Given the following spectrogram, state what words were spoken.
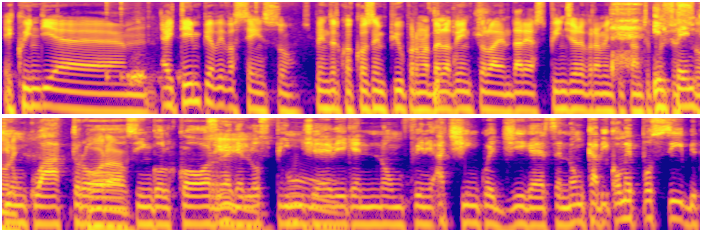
E quindi ehm, ai tempi aveva senso spendere qualcosa in più per una bella ventola e andare a spingere veramente tanto i Il processori. Pentium 4 Ora- single core Sì, che lo spingevi uh. che non finiva a 5 GHz e non capi com'è possibile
